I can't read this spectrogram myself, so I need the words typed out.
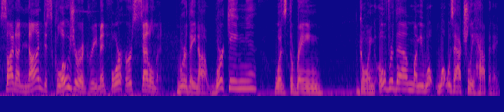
sign a non disclosure agreement for her settlement. Were they not working? Was the rain going over them? I mean, what, what was actually happening?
